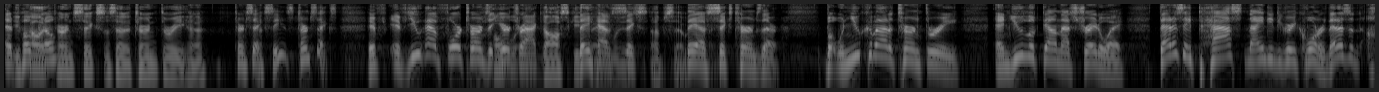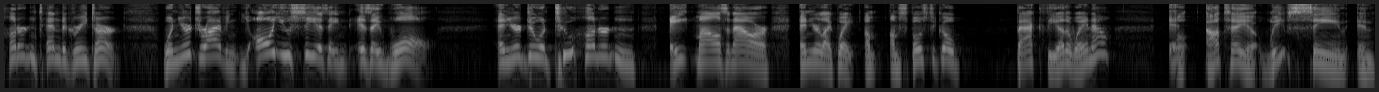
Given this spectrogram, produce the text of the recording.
at You Pocono. call it turn six instead of turn three, huh? Turn six. See, it's turn six. If if you have four turns at your track, they have six. upset They have six turns there. But when you come out of turn three and you look down that straightaway, that is a past 90 degree corner. That is a 110 degree turn. When you're driving, all you see is a is a wall, and you're doing 208 miles an hour, and you're like, wait, I'm I'm supposed to go back the other way now? Well, I'll tell you, we've seen in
